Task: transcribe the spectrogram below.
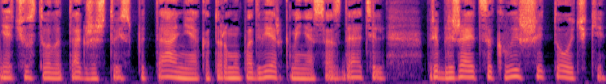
Я чувствовала также, что испытание, которому подверг меня Создатель, приближается к высшей точке,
